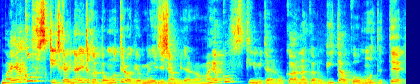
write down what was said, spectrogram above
マヤコフスキーしかいないとかって思ってるわけよ、ミュージシャンみたいな。マヤコフスキーみたいなのか、なんかのギターこう持ってて、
